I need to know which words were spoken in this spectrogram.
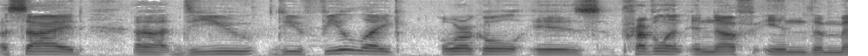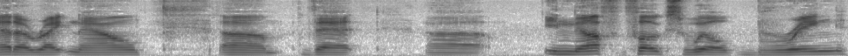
aside, uh, do you do you feel like Oracle is prevalent enough in the meta right now um, that uh, enough folks will bring?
